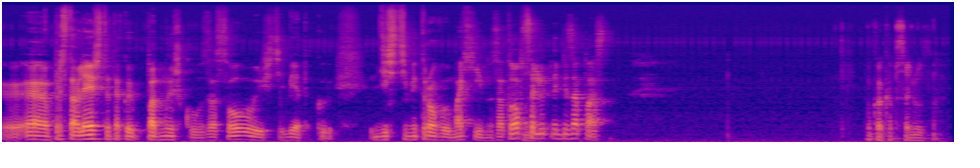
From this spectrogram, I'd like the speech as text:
Э, представляешь, ты такой подмышку засовываешь себе такую 10-метровую махину. Зато абсолютно безопасно. Ну как абсолютно?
